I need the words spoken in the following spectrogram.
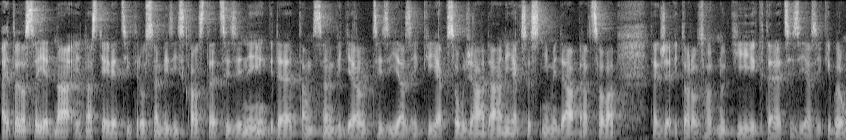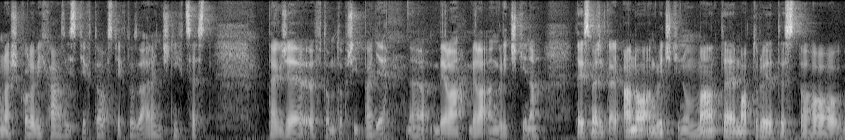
A je to zase jedna, jedna z těch věcí, kterou jsem vyzískal z té ciziny, kde tam jsem viděl cizí jazyky, jak jsou žádány, jak se s nimi dá pracovat, takže i to rozhodnutí, které cizí jazyky budou na škole, vychází z těchto, z těchto zahraničních cest. Takže v tomto případě eh, byla, byla angličtina. Takže jsme říkali, ano, angličtinu máte, maturujete z toho,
